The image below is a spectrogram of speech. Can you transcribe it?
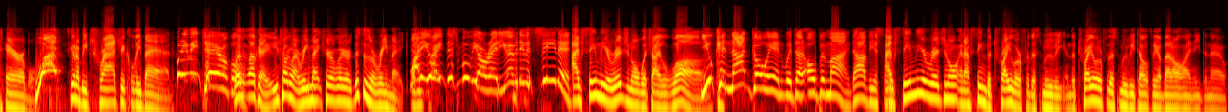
terrible. What? It's going to be tragically bad. What do you mean terrible? Me- okay, you talking about remakes earlier? This is a remake. Why And do you hate this movie already? You haven't even seen it. I've seen the original, which I love. you cannot go in with an open mind, obviously. I've seen the original, and I've seen the trailer for this movie, and the trailer for this movie tells me about all I need to know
